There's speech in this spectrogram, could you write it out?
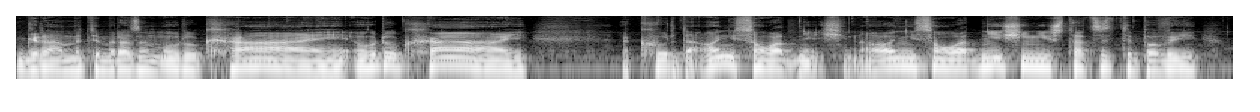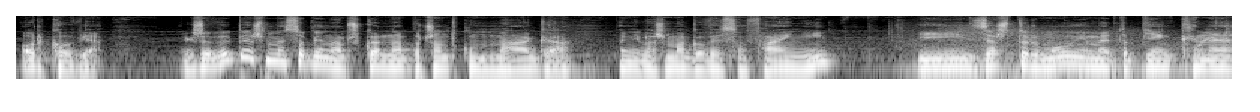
gramy tym razem Uruk-hai, Uruk-hai. Kurde, oni są ładniejsi, no oni są ładniejsi niż tacy typowi orkowie. Także wybierzmy sobie na przykład na początku maga, ponieważ magowie są fajni. I zaszturmujmy to piękne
